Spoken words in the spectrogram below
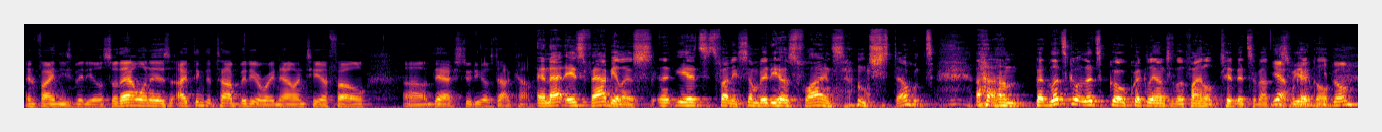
and find these videos. So that one is, I think, the top video right now on tfl-studios.com. And that is fabulous. Uh, It's, it's funny. Some videos fly and some just don't. Um, but let's go. Let's go quickly on to the final tidbits about this Yeah, okay, vehicle. keep going.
